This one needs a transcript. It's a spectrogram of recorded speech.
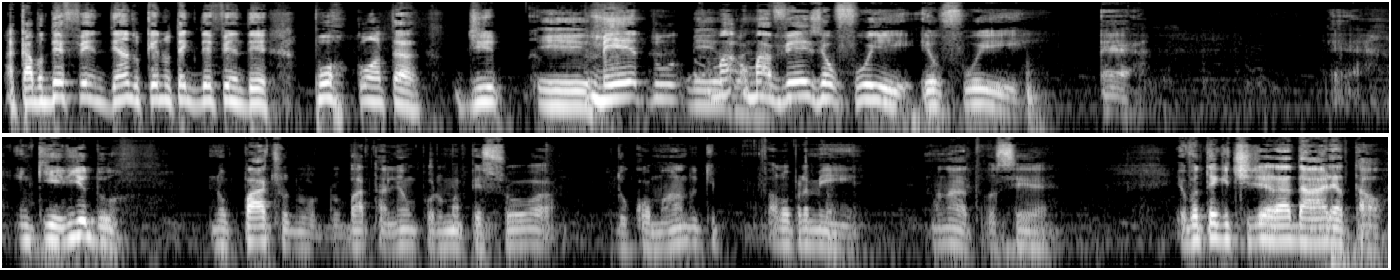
Acabam defendendo quem não tem que defender por conta de Isso. medo. uma, uma, vez eu fui, eu fui é, é, inquirido no pátio do, do batalhão por uma pessoa do comando que falou para mim, Manato, você. Eu vou ter que te tirar da área tal.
